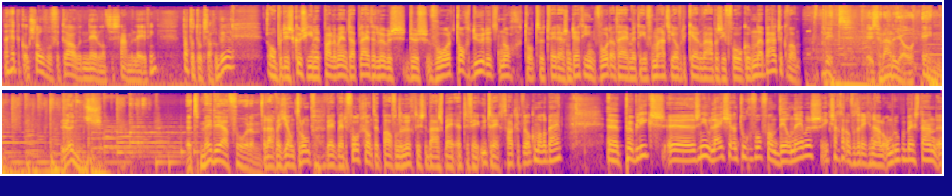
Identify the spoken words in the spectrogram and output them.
dan heb ik ook zoveel vertrouwen in de Nederlandse samenleving... dat dat ook zal gebeuren. Open discussie in het parlement, daar pleit Lubbers dus voor. Toch duurde het nog tot 2013 voordat hij met de informatie... over de kernwapens in Volkel naar buiten kwam. Dit is Radio 1. Lunch. Het Mediaforum. Vandaag met Jan Tromp, werkt bij de Volkskrant... en Paul van der Lucht is de baas bij RTV Utrecht. Hartelijk welkom allebei. Uh, Publieks, uh, is een nieuw lijstje aan toegevoegd van deelnemers. Ik zag daar over de regionale omroepen bij staan. Uh,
